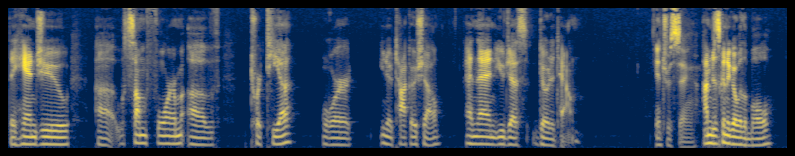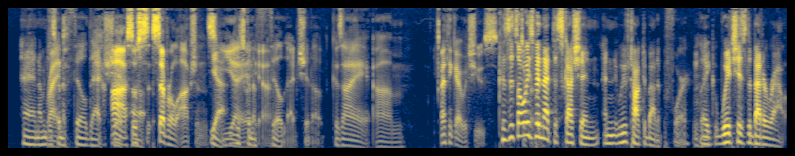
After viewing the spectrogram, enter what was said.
They hand you uh, some form of tortilla or you know taco shell, and then you just go to town. Interesting. I'm just gonna go with a bowl, and I'm just Right. gonna fill that shit. Up. Ah, so up. s- several options. yeah, yeah, I'm just yeah, gonna yeah. fill that shit up Because I, um, I think I would choose. because it's always been that discussion, and we've talked about it before. Mm-hmm. Like, which is the better route?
